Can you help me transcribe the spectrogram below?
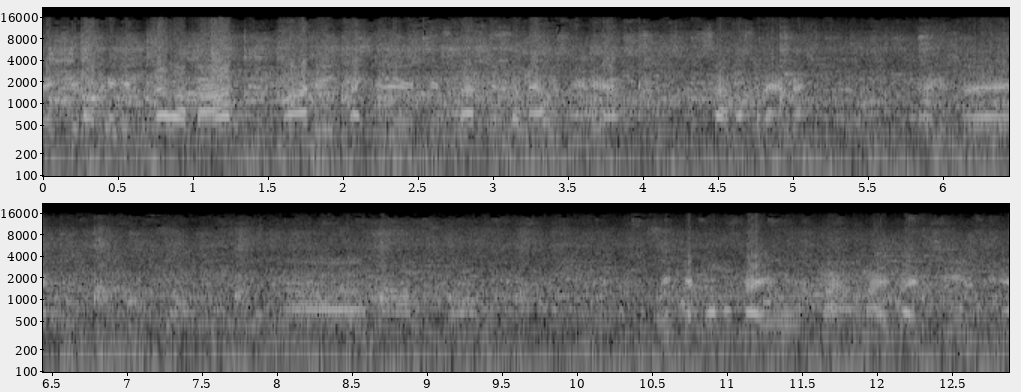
väčšinou, keď je tu veľa báb, mladých, tak tie staršie sa neuživia, samozrejme. Takže, no, určite ponúkajú, majú to aj v čínštine,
